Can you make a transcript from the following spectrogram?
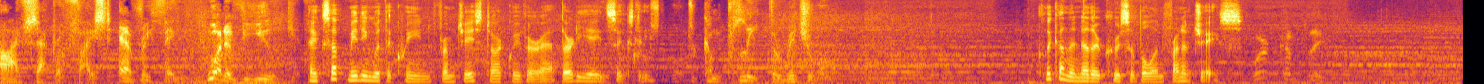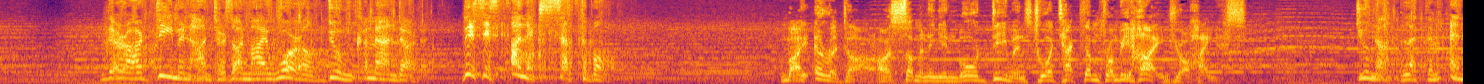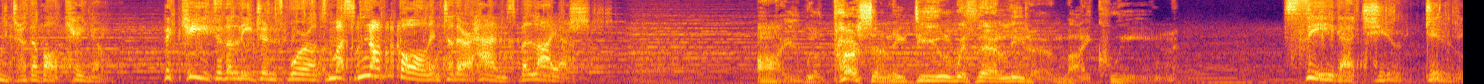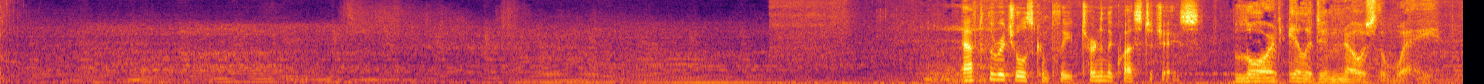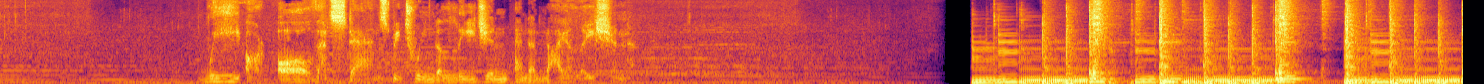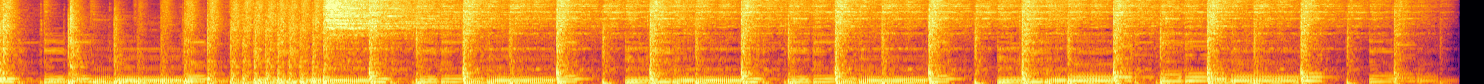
I've sacrificed everything. What have you given Accept meeting with the Queen from Jace Darkweaver at 3860. to complete the ritual? Click on the Nether Crucible in front of Jace. There are demon hunters on my world, Doom Commander. This is unacceptable. My Eridar are summoning in more demons to attack them from behind, your highness. Do not let them enter the volcano. The key to the Legion's worlds must not fall into their hands, Beliash. I will personally deal with their leader, my queen. See that you do. After the ritual is complete, turn in the quest to Jace. Lord Illidan knows the way. We are all that stands between the Legion and annihilation.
